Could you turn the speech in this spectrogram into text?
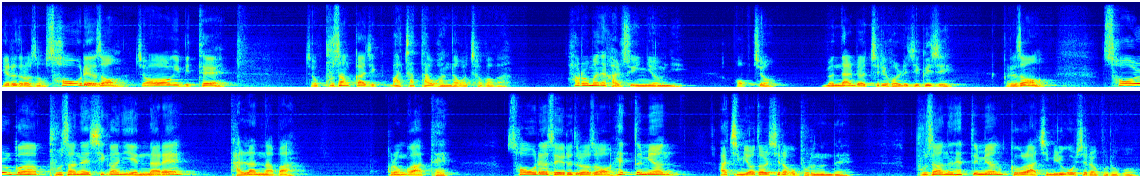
예를 들어서 서울에서 저기 밑에 저 부산까지 마차 타고 간다고 쳐봐봐. 하루 만에 갈 수 있니 없니? 없죠. 몇 날 며칠이 걸리지 그지? 그래서 서울과 부산의 시간이 옛날에 달랐나 봐. 그런 것 같아. 서울에서 예를 들어서 해 뜨면 아침 8시라고 부르는데 부산은 해 뜨면 그걸 아침 7시라 부르고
